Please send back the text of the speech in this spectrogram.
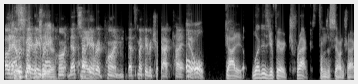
Oh, that was my my favorite favorite track pun. That's my title. favorite pun. That's my favorite track title. Oh, oh, got it. What is your favorite track from the soundtrack?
